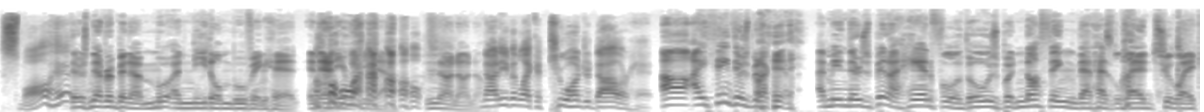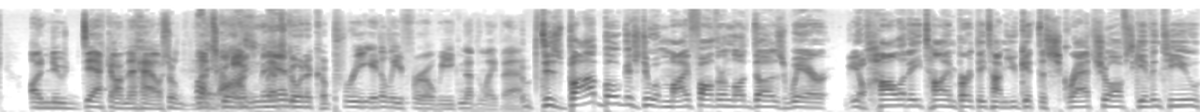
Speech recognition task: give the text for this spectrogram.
small hit? There's never been a, mo- a needle moving hit in any. Oh, wow. Yeah. No, no, no. Not even like a $200 hit. Uh, I think there's been a, I mean, there's been a handful of those, but nothing that has led to like a new deck on the house or let's go to, on, let's go to Capri, Italy for a week. Nothing like that. Does Bob Bogusch do what my father-in-law does, where you know holiday time, birthday time, you get the scratch offs given to you,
